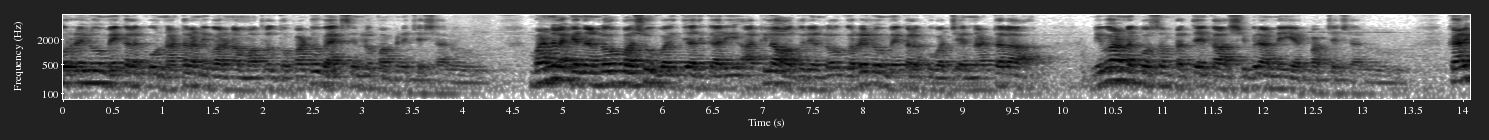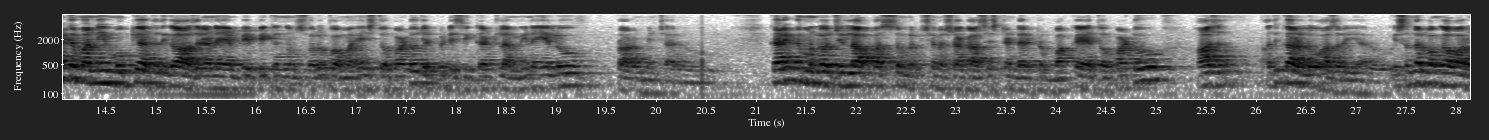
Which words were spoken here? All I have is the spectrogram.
గొర్రెలు మేకలకు నట్టల నివారణ మాత్రలతో పాటు వ్యాక్సిన్లు పంపిణీ చేశారు. మండల కేంద్రంలో పశు వైద్యాధికారి అఖిల ఆధ్వర్యంలో గొర్రెలు మేకలకు వచ్చే నట్టల నివారణ కోసం ప్రత్యేక శిబిరాన్ని ఏర్పాటు చేశారు. కార్యక్రమాన్ని ముఖ్య అతిథిగా హాజరైన ఎంపీపీ గంగం స్వరూప మహేష్తో పాటు జడ్పీటీసీ గట్ల మీనయ్యలు ప్రారంభించారు. కార్యక్రమంలో జిల్లా పశు సంరక్షణ శాఖ అసిస్టెంట్ డైరెక్టర్ బక్కయ్యతో పాటు హాజరు అధికారులు హాజరయ్యారు. ఈ సందర్భంగా వారు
